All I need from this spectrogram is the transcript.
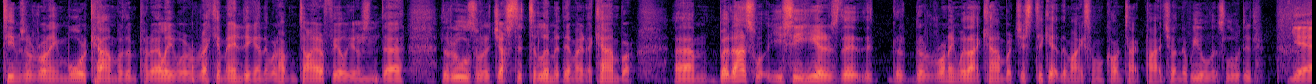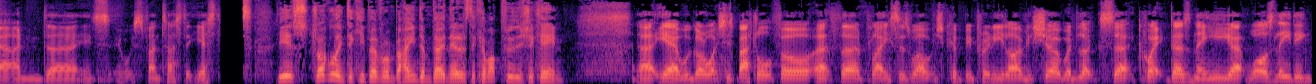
teams were running more camber than Pirelli were recommending and they were having tyre failures mm. and uh, the rules were adjusted to limit the amount of camber. Um, but that's what you see here is the, the, they're running with that camber just to get the maximum contact patch on the wheel that's loaded. Yeah, and uh, it's it was fantastic yesterday. He is struggling to keep everyone behind him down there as they come up through the chicane uh, yeah, we've got to watch this battle for uh, third place as well, which could be pretty lively. Sherwood looks uh, quick, doesn't he? He uh, was leading,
